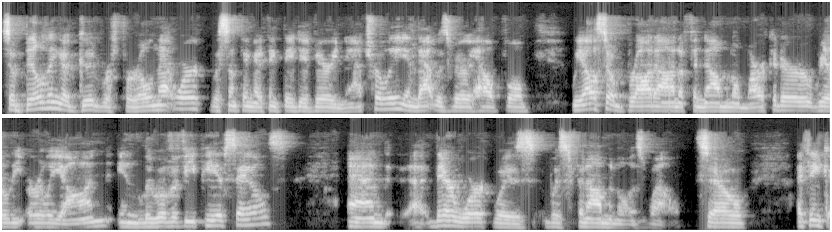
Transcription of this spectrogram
So building a good referral network was something I think they did very naturally, and that was very helpful. We also brought on a phenomenal marketer really early on in lieu of a VP of sales, and uh, their work was was phenomenal as well. So I think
